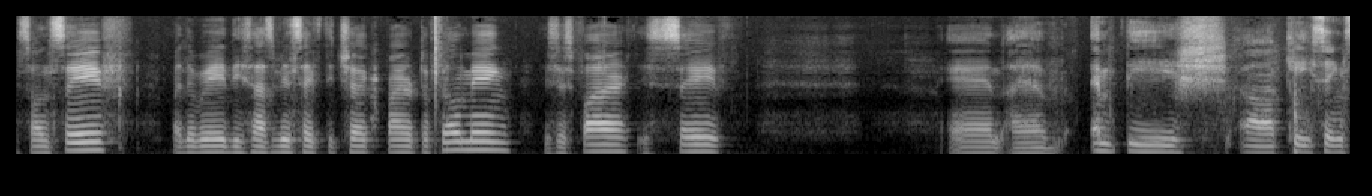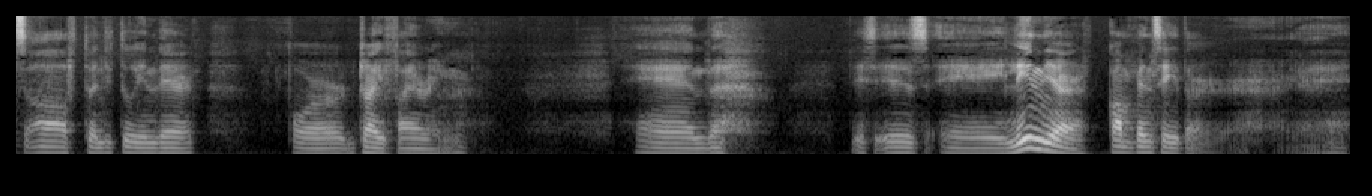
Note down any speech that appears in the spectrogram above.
It's unsafe. By the way, this has been safety checked prior to filming. This is fire. This is safe. And I have empty uh, casings of 22 in there for dry firing. And... Uh, this is a linear compensator. Okay.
